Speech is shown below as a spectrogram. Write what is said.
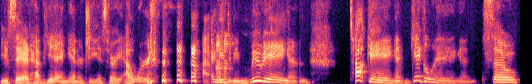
You'd say I'd have yang energy. It's very outward. I need to be moving and talking and giggling, and so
